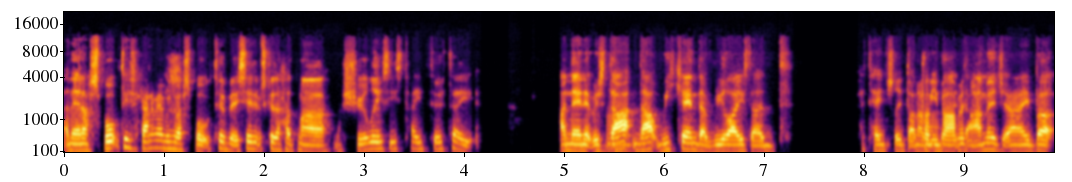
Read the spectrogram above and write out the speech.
And then I spoke to, I can't remember who I spoke to, but he said it was because I had my, my shoelaces tied too tight. And then it was that mm. that weekend I realised I'd potentially done a Done wee bit of damage. Aye, but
